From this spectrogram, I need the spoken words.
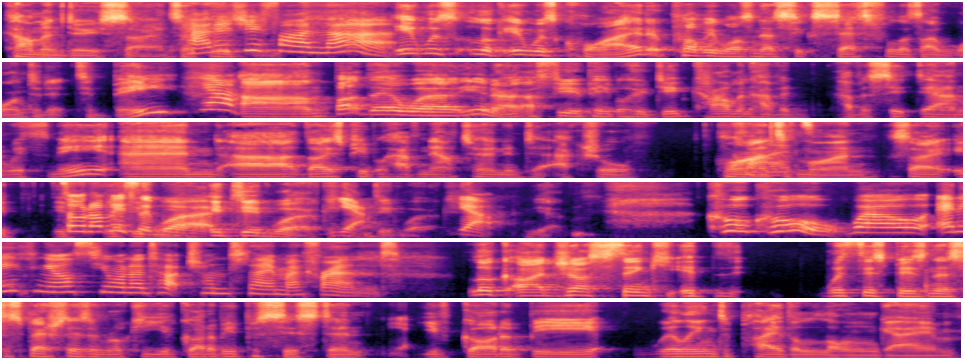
come and do so. And so How did you find that? It was look, it was quiet. It probably wasn't as successful as I wanted it to be. yeah. Um, but there were, you know, a few people who did come and have a have a sit down with me, and uh, those people have now turned into actual clients, of mine. So it, So it obviously did work. worked. It did work. Yeah. it did work. Yeah. yeah. Cool, cool. Well, anything else you want to touch on today, my friend? Look, I just think it with this business, especially as a rookie, you've got to be persistent. Yeah. You've got to be willing to play the long game.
